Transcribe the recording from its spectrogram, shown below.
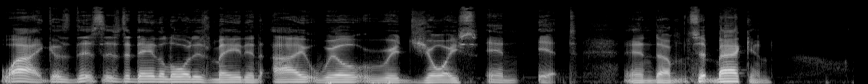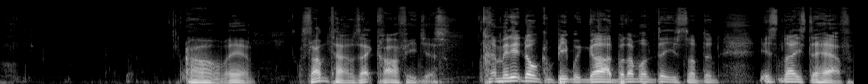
Why? Because this is the day the Lord has made, and I will rejoice in it. And um, sit back and Oh man, sometimes that coffee just. I mean, it don't compete with God, but I'm gonna tell you something. It's nice to have.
